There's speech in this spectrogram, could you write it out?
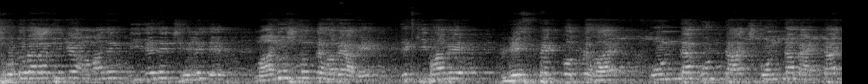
ছোটবেলা থেকে আমাদের নিজেদের ছেলেদের মানুষ করতে হবে আগে যে কীভাবে রেসপেক্ট করতে হয়, কোনটা গুড টাচ কোনটা ব্যাড টাচ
